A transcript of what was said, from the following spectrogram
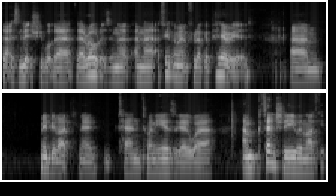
that is literally what their their role is, and that, and that, I think they went through like a period, um, maybe like you know 10, 20 years ago, where and potentially even like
